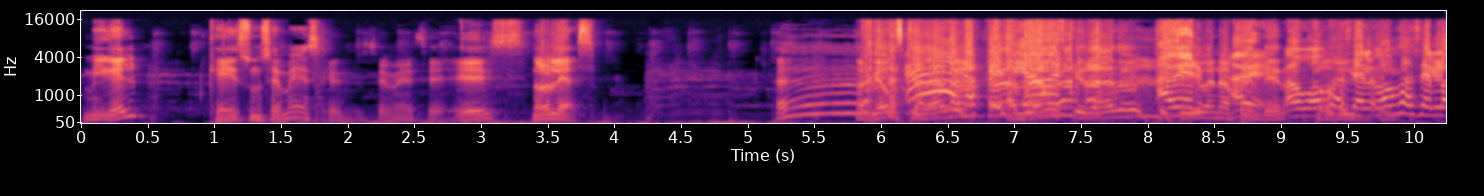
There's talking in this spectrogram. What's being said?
Miguel, ¿qué es un CMS? ¿Qué SMS es? No lo leas. Ah, Habíamos quedado, la presión. habíamos quedado que A se ver, iban a a ver, aprender. vamos, a el- hacer- vamos a hacerlo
